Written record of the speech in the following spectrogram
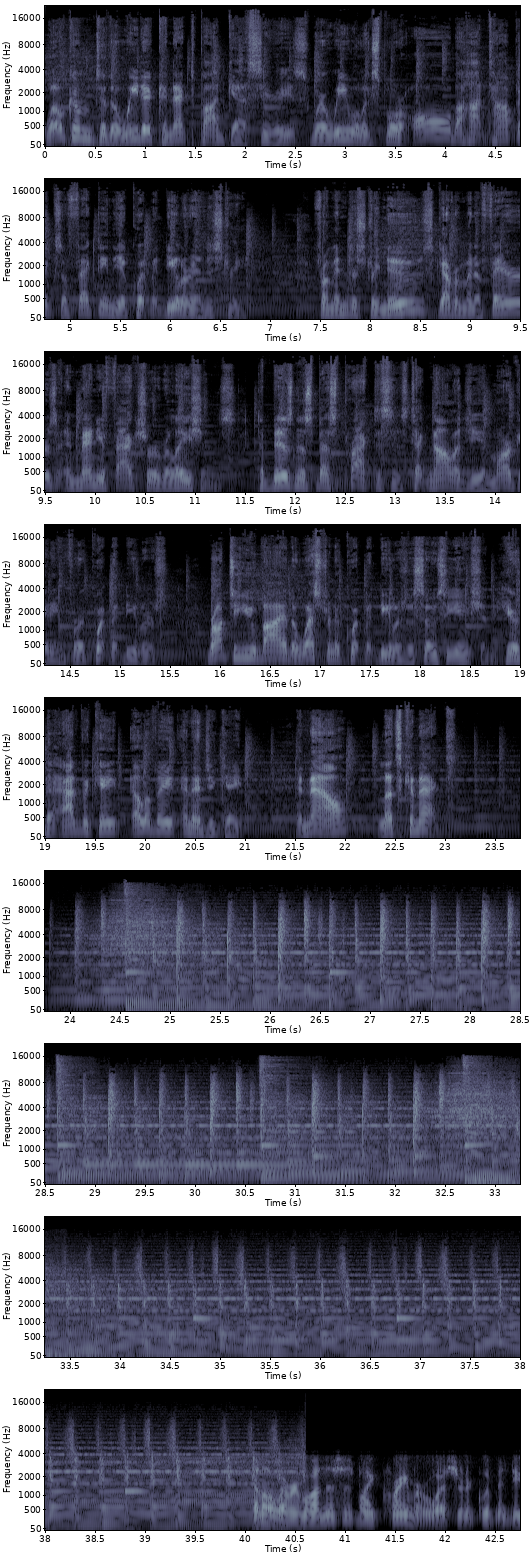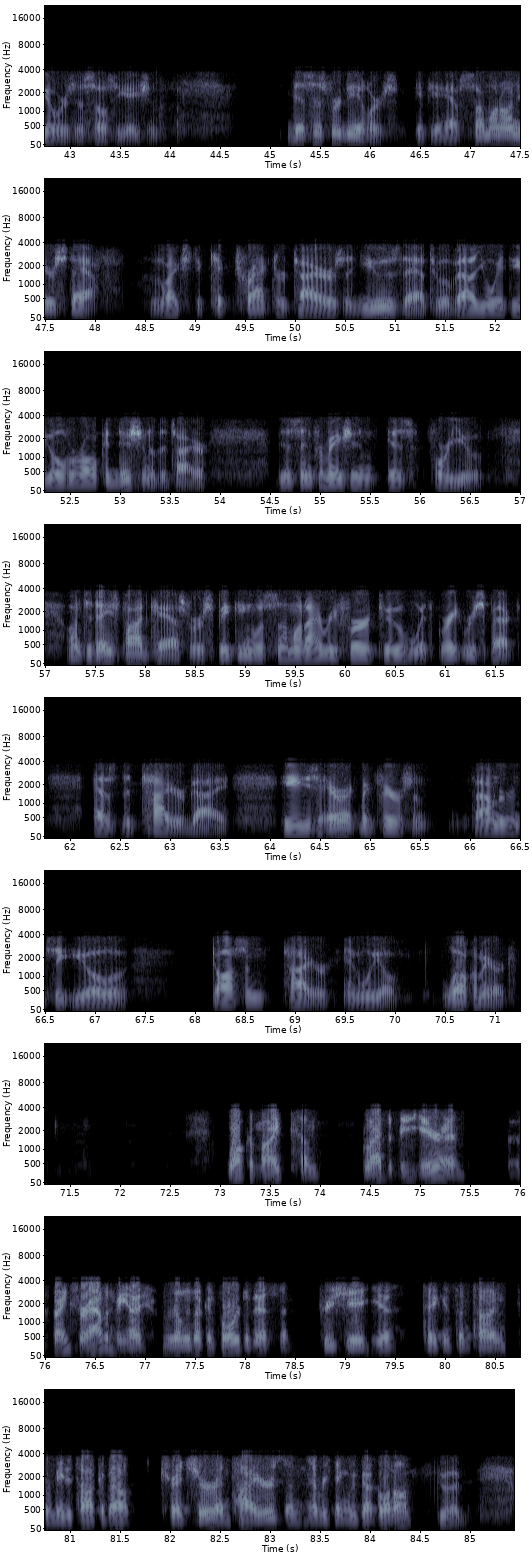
Welcome to the WEDA Connect podcast series, where we will explore all the hot topics affecting the equipment dealer industry. From industry news, government affairs, and manufacturer relations to business best practices, technology, and marketing for equipment dealers. Brought to you by the Western Equipment Dealers Association, here to advocate, elevate, and educate. And now, let's connect. Hello, everyone. This is Mike Kramer, Western Equipment Dealers Association. This is for dealers. If you have someone on your staff who likes to kick tractor tires and use that to evaluate the overall condition of the tire, this information is for you. On today's podcast, we're speaking with someone I refer to with great respect as the tire guy. He's Eric McPherson, founder and CEO of Dawson Tire and Wheel. Welcome, Eric. Welcome, Mike. I'm glad to be here, and thanks for having me. I'm really looking forward to this and appreciate you taking some time for me to talk about Treadsure and tires and everything we've got going on. Good.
